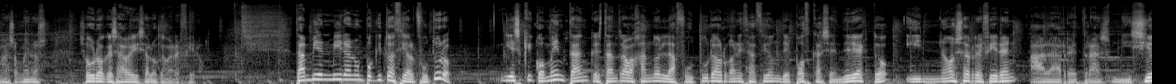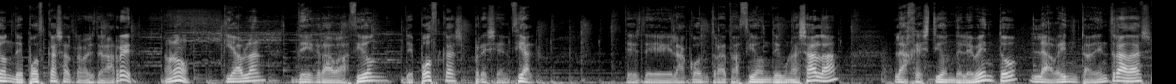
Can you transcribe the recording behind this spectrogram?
más o menos seguro que sabéis a lo que me refiero. También miran un poquito hacia el futuro. Y es que comentan que están trabajando en la futura organización de podcast en directo y no se refieren a la retransmisión de podcast a través de la red. No, no, aquí hablan de grabación de podcast presencial. Desde la contratación de una sala, la gestión del evento, la venta de entradas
